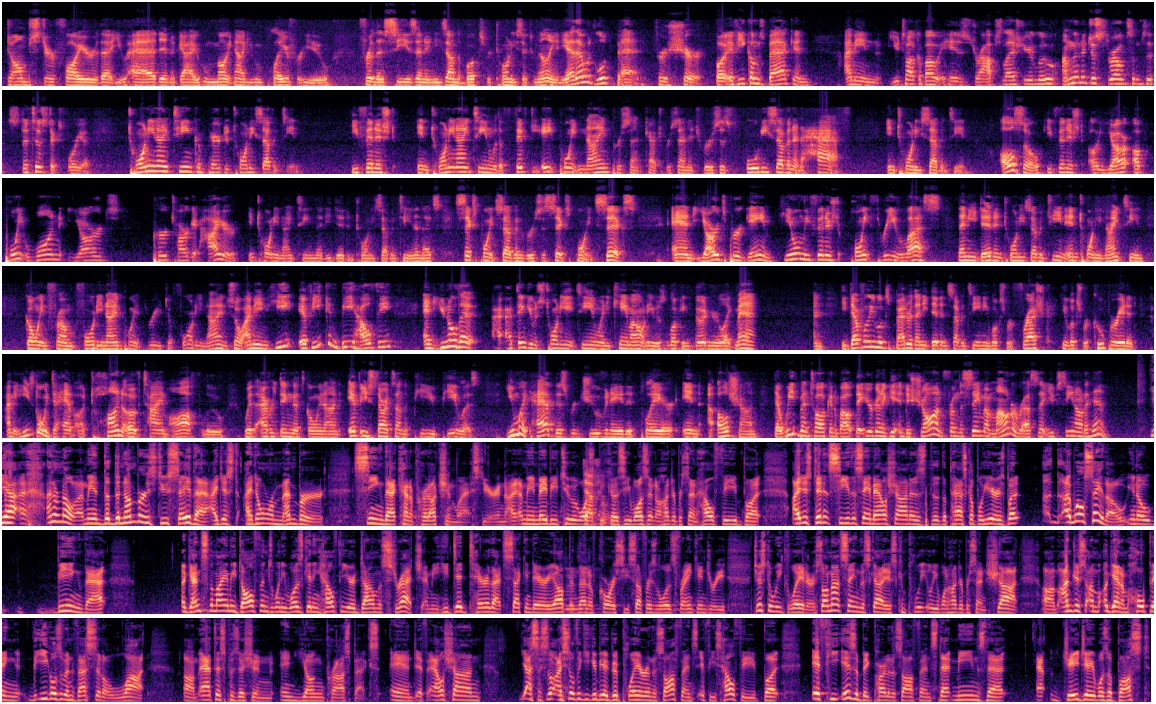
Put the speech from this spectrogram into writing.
dumpster fire that you had, and a guy who might not even play for you for this season, and he's on the books for 26 million. Yeah, that would look bad for sure. But if he comes back and I mean, you talk about his drops last year, Lou. I'm going to just throw out some t- statistics for you. 2019 compared to 2017. He finished in 2019 with a 58.9% catch percentage versus 47.5 in 2017. Also, he finished a yard, a 0.1 yards per target higher in 2019 than he did in 2017, and that's 6.7 versus 6.6. And yards per game, he only finished 0.3 less than he did in 2017 in 2019. going from 49.3 to 49. So I mean, he if he can be healthy, and you know that I think it was 2018 when he came out and he was looking good, and you're like, man, he definitely looks better than he did in 17. He looks refreshed. He looks recuperated. I mean, he's going to have a ton of time off, Lou, with everything that's going on. If he starts on the PUP list, you might have this rejuvenated player in Alshon that we've been talking about that you're going to get into Sean from the same amount of rest that you've seen out of him. Yeah, I don't know. I mean, the the numbers do say that. I just I don't remember seeing that kind of production last year. And I, I mean, maybe too it was Definitely. because he wasn't 100 percent healthy, but I just didn't see the same Alshon as the, the past couple years. But I will say though, you know, being that against the Miami Dolphins when he was getting healthier down the stretch. I mean, he did tear that secondary up, mm-hmm. and then, mm-hmm. of course, he suffers a Frank injury just a week later. So I'm not saying this guy is completely 100% shot. Um, I'm just, I'm, again, I'm hoping the Eagles have invested a lot um, at this position in young prospects. And if Alshon. Yes, I still, I still think he could be a good player in this offense if he's healthy, but if he is a big part of this offense, that means that JJ was a bust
